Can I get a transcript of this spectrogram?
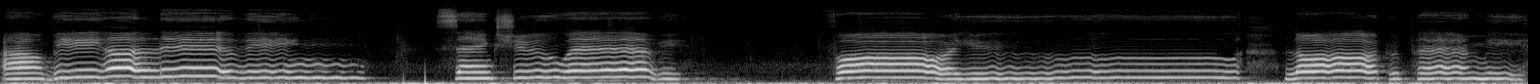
I'll be a living sanctuary for you. Lord, prepare me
